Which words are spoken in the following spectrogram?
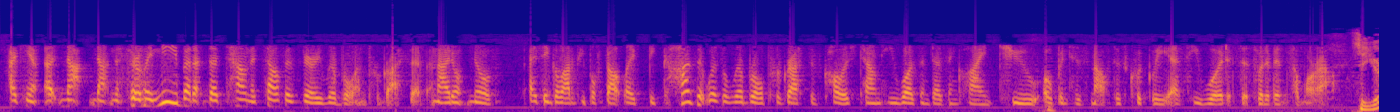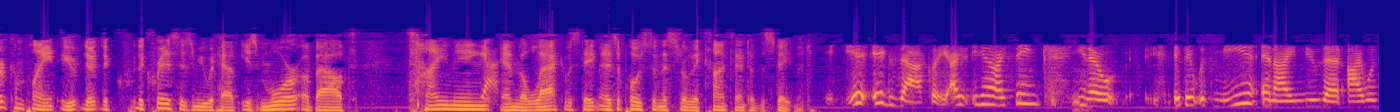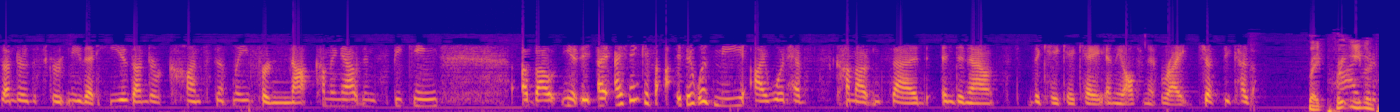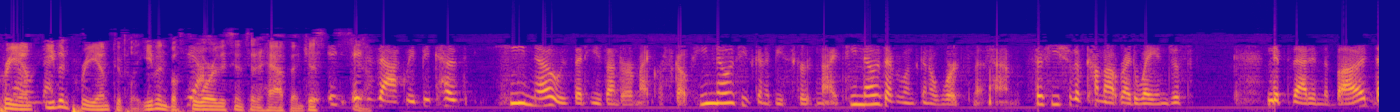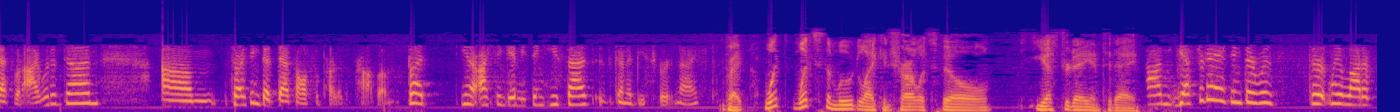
I can't uh, not not necessarily me, but the town itself is very liberal and progressive, and I don't know if I think a lot of people felt like because it was a liberal, progressive college town, he wasn't as inclined to open his mouth as quickly as he would if this would have been somewhere else. So your complaint, the, the, the criticism you would have is more about timing yes. and the lack of a statement as opposed to necessarily the content of the statement. I, exactly. I, you know, I think, you know, if it was me and I knew that I was under the scrutiny that he is under constantly for not coming out and speaking about, you know, I, I think if if it was me, I would have come out and said and denounced the KKK and the alternate right just because. Right, pre- even preempt, even preemptively, even before yeah. this incident happened. Just it, yeah. exactly because he knows that he's under a microscope. He knows he's going to be scrutinized. He knows everyone's going to wordsmith him. So he should have come out right away and just nipped that in the bud. That's what I would have done. Um, so I think that that's also part of the problem. But you know, I think anything he says is going to be scrutinized. Right. What What's the mood like in Charlottesville yesterday and today? Um, yesterday, I think there was certainly a lot of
